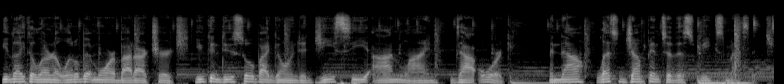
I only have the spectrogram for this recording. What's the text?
you'd like to learn a little bit more about our church, you can do so by going to gconline.org. And now, let's jump into this week's message.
